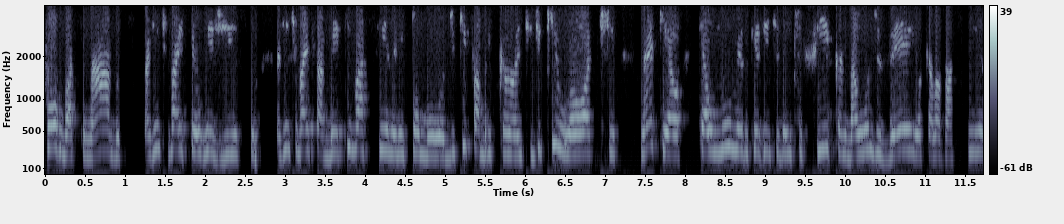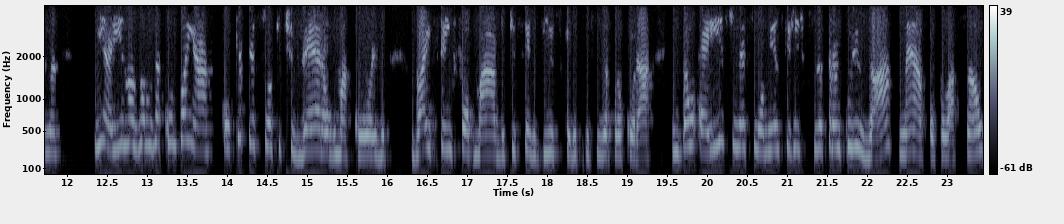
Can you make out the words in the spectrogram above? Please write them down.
for vacinado, a gente vai ter o registro, a gente vai saber que vacina ele tomou, de que fabricante, de que lote, né, que, é, que é o número que a gente identifica, da onde veio aquela vacina. E aí nós vamos acompanhar. Qualquer pessoa que tiver alguma coisa vai ser informado que serviço que ele precisa procurar. Então, é isso nesse momento que a gente precisa tranquilizar né, a população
